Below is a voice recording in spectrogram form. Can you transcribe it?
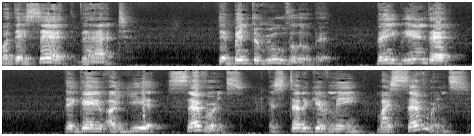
But they said that they bent the rules a little bit. They being that they gave a year severance instead of giving me my severance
